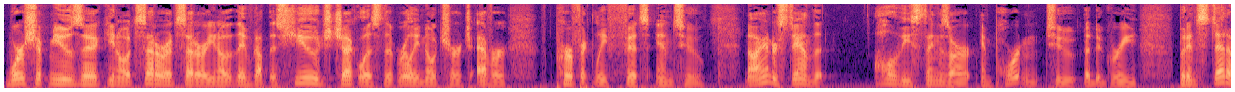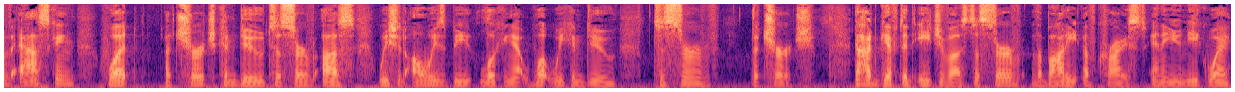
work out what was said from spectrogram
worship music, you know, et cetera, et cetera. You know, they've got this huge checklist that really no church ever perfectly fits into. Now, I understand that all of these things are important to a degree, but instead of asking what a church can do to serve us, we should always be looking at what we can do to serve the church. God gifted each of us to serve the body of Christ in a unique way,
